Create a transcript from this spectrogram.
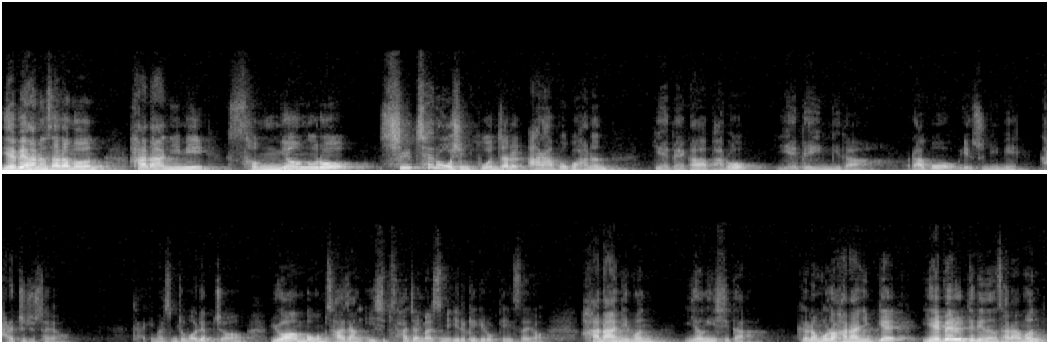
예배하는 사람은 하나님이 성령으로 실체로 오신 구원자를 알아보고 하는 예배가 바로 예배입니다. 라고 예수님이 가르쳐 주세요. 자, 이 말씀 좀 어렵죠? 요한복음 4장 24절 말씀에 이렇게 기록되어 있어요. 하나님은 영이시다. 그러므로 하나님께 예배를 드리는 사람은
